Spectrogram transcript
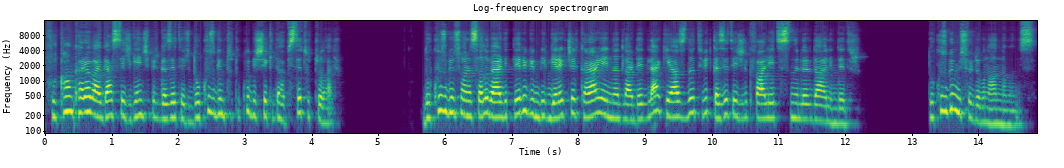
Furkan Karabay gazeteci, genç bir gazeteci 9 gün tutuklu bir şekilde hapiste tuttular. 9 gün sonra salı verdikleri gün bir gerekçeli karar yayınladılar. Dediler ki yazdığı tweet gazetecilik faaliyeti sınırları dahilindedir. 9 gün mü sürdü bunu anlamanız?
